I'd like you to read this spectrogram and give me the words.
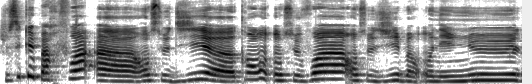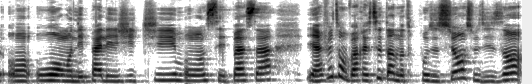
Je sais que parfois euh, on se dit euh, quand on, se voit, on se dit ben on est nul ou on n'est pas légitime, on sait pas ça et en fait on va rester dans notre position en se disant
